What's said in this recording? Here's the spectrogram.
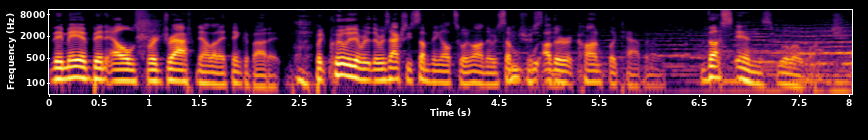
They may have been elves for a draft now that I think about it. But clearly there, were, there was actually something else going on. There was some other conflict happening. Thus ends Willow Watch.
